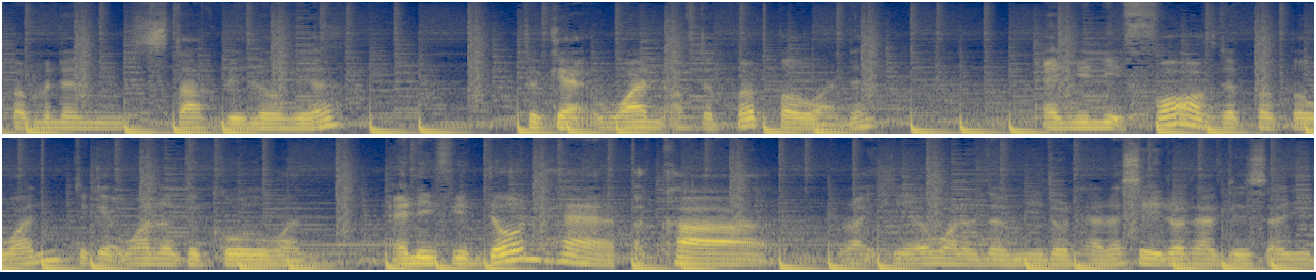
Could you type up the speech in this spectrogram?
permanent stuff below here to get one of the purple one eh? and you need four of the purple one to get one of the gold one. And if you don't have a car right here one of them you don't have. Let's say you don't have this and you,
